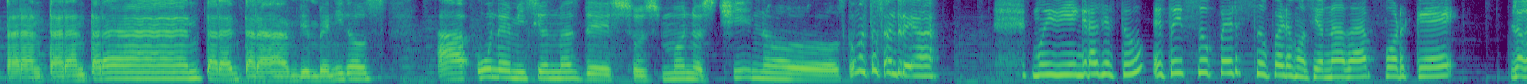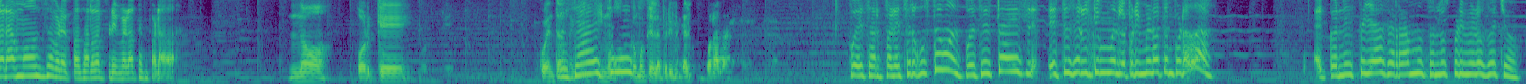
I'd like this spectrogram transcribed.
Tarán, tarán, tarán, tarán, tarán. Bienvenidos a una emisión más de sus monos chinos. ¿Cómo estás, Andrea? Muy bien, gracias tú. Estoy súper, súper emocionada porque logramos sobrepasar la primera temporada. No, ¿por qué? Cuéntame, Pues ya, ¿qué hicimos? es- ¿Cómo que la primera temporada? Pues al parecer gustamos, pues esta es, este es el último de la primera temporada. Con este ya cerramos, son los primeros ocho.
